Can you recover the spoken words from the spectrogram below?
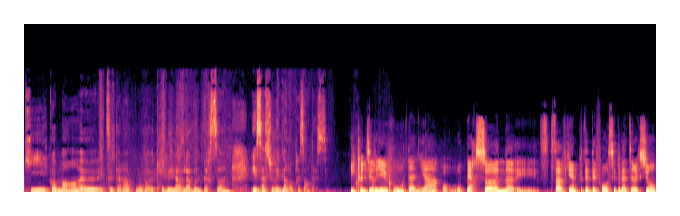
qui, comment, euh, etc., pour euh, trouver la bonne personne et s'assurer de la représentation. Et que diriez-vous, Tania, aux, personnes, et ça vient peut-être des fois aussi de la direction,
